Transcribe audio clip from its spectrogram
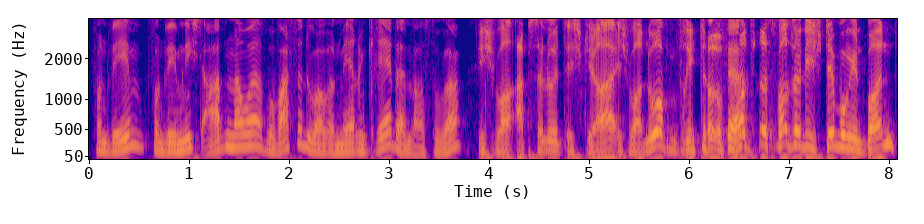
von wem? Von wem nicht? Adenauer? Wo warst du denn überhaupt? An mehreren Gräbern warst du, wa? Ich war absolut, ich, ja, ich war nur auf dem Friedhof. Ja. Das war so die Stimmung in Bonn.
